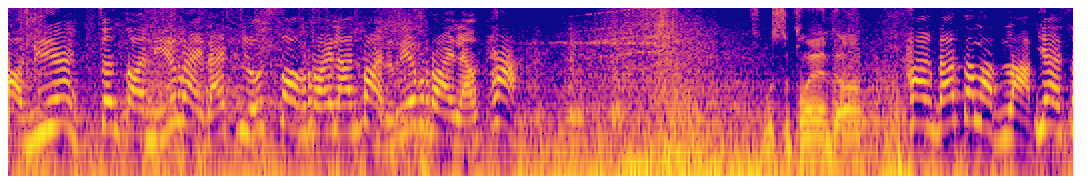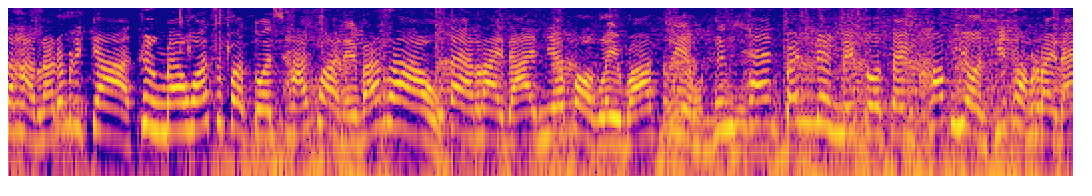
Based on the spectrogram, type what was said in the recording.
ต่อเนื่อง จนตอนนี้รายได้ทะลุ 200 ล้านบาทเรียบร้อยแล้วค่ะ So what's the plan, Dom? ทางด้านตลาดหลักอย่างสห ดตัวช้ากว่าในบ้านเรา แต่รายได้เนี่ยบอกเลยว่าเตรียมขึ้นแท่นเป็นหนึ่งในตัวเต็งภาพยนตร์ที่ทำรายได้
